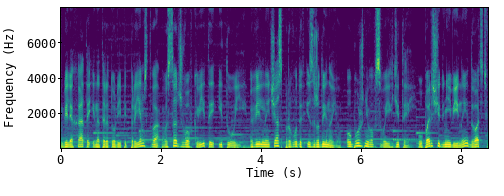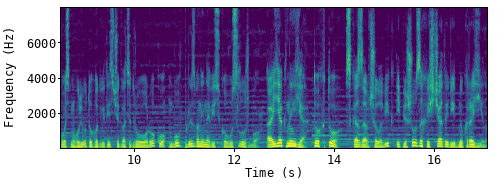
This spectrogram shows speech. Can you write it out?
Біля хати і на території підприємства висаджував квіти і туї. Вільний час проводив із родиною, обожнював своїх дітей. У перші дні війни, 28 лютого 2022 року, був призваний на військову службу. А як не я, то хто? сказав чоловік і пішов захищати рідну країну.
